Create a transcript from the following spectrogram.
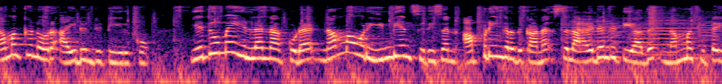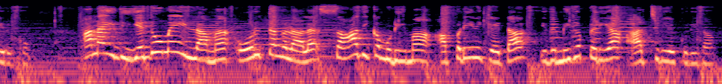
நமக்குன்னு ஒரு ஐடென்டிட்டி இருக்கும். எதுவுமே இல்லைன்னா கூட நம்ம ஒரு இந்தியன் சிட்டிசன் அப்படிங்கிறதுக்கான சில ஐடென்டிட்டியாவது நம்மக்கிட்ட இருக்கும். ஆனால் இது எதுவுமே இல்லாமல் ஒருத்தங்களால் சாதிக்க முடியுமா அப்படின்னு கேட்டால் இது மிகப்பெரிய ஆச்சரியக்குறி தான்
